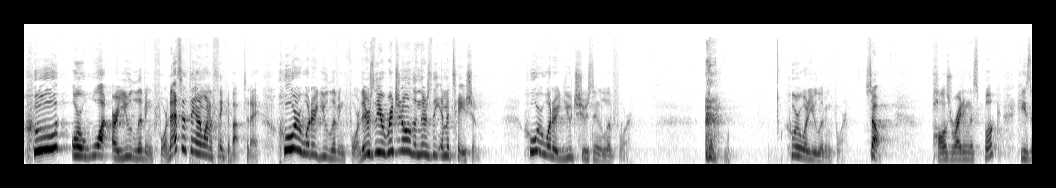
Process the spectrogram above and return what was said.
Who or what are you living for? That's the thing I want to think about today. Who or what are you living for? There's the original, then there's the imitation. Who or what are you choosing to live for? Who or what are you living for? So, Paul's writing this book. He's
